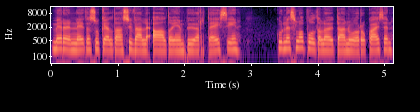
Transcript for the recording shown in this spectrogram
Merenneito sukeltaa syvälle aaltojen pyörteisiin, kunnes lopulta löytää nuorukaisen.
